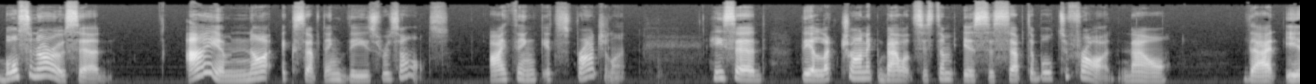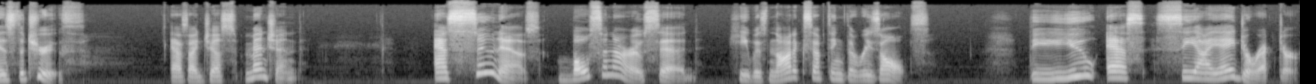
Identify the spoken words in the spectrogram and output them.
Bolsonaro said, I am not accepting these results. I think it's fraudulent. He said, the electronic ballot system is susceptible to fraud. Now, that is the truth, as I just mentioned. As soon as Bolsonaro said he was not accepting the results. The U.S. CIA director,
